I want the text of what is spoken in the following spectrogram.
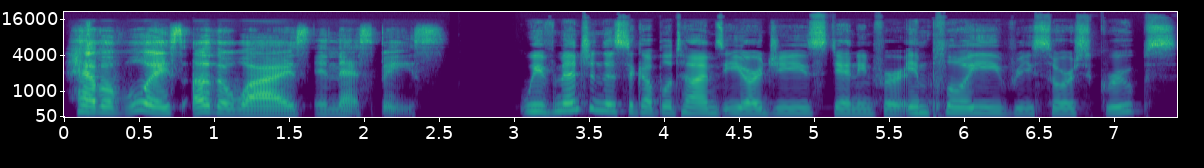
have a voice otherwise in that space We've mentioned this a couple of times, ERGs standing for employee resource groups.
